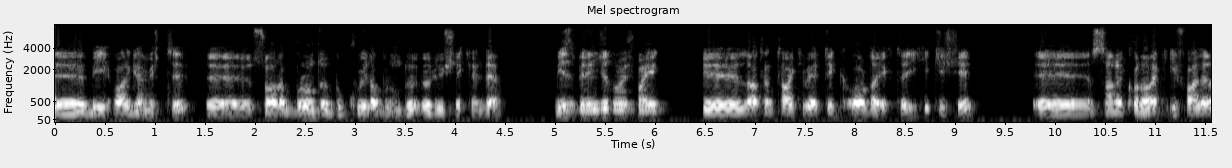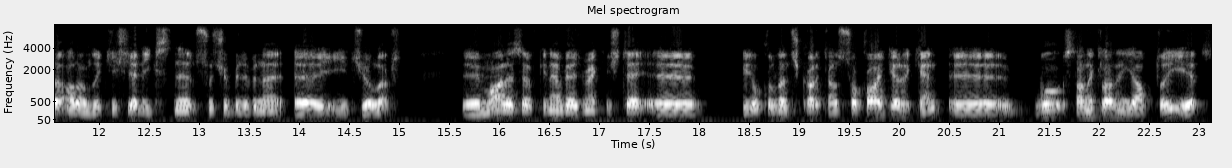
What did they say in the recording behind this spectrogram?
e, bir ihbar gelmişti. E, sonra bulundu, bu kuyuda bulundu ölü şeklinde. Biz birinci duruşmayı e, zaten takip ettik, oradaydı. İki kişi e, sanık olarak ifadeleri alındı. Kişilerin ikisini suçu birbirine e, itiyorlar. E, maalesef yine Becmek işte e, bir okuldan çıkarken sokağa gelirken e, bu sanıkların yaptığı yer,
